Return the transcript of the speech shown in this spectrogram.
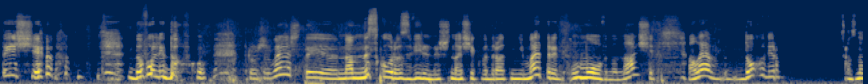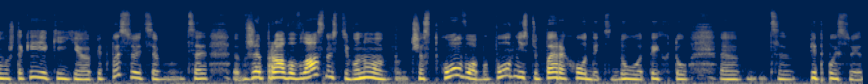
ти ще доволі довго проживеш, ти нам не скоро звільниш наші квадратні метри, умовно наші, але договір. Знову ж таки, який е, підписується, це вже право власності, воно частково або повністю переходить до тих, хто е, це підписує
